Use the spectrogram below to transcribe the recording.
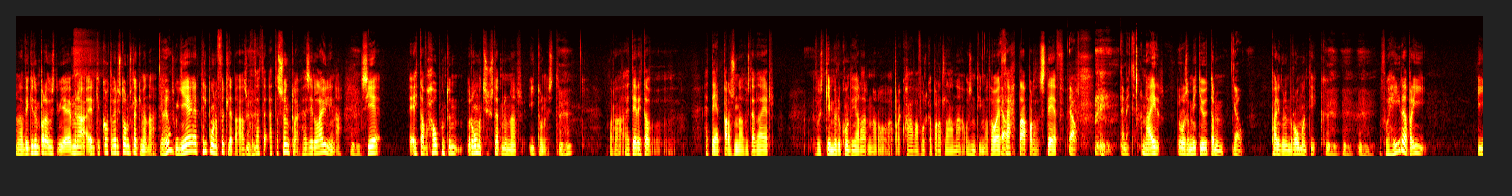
þannig að við getum bara, veist, ég meina er ekki gott að vera í stórum sleggjum hérna? Jú, jú. sko, ég er tilbúin að fullera það sko, þetta, þetta sönglag, þessi laglína sé eitt af hápunktum romantísku stefnunar í tónlist. Mhm. bara, þetta er eitt af þetta er bara svona, þú veist, ef það er þú veist, gemuru kom til jarðarinnar og bara hvað var fólk að bara hana á þessum tíma þá er Já. þetta bara stef. Já, einmitt. Nær rosa mikið utanum já, pælingunum um romantík Mhm, og þú heyrið það bara í í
